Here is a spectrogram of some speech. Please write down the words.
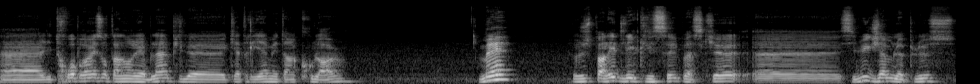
Euh, les trois premiers sont en noir et blanc, puis le quatrième est en couleur. Mais, je vais juste parler de l'éclissé parce que euh, c'est lui que j'aime le plus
